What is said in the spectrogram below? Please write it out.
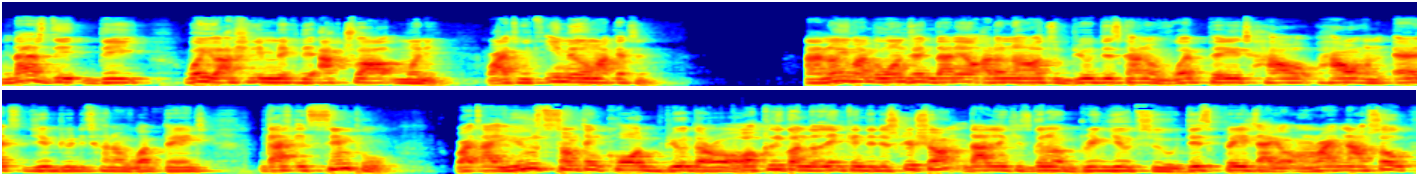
that's the the where you actually make the actual money, right? With email marketing. And I know you might be wondering, Daniel, I don't know how to build this kind of web page. How how on earth do you build this kind of web page? Guys, it's simple, right? I used something called Builderall. Or click on the link in the description. That link is gonna bring you to this page that you're on right now. So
